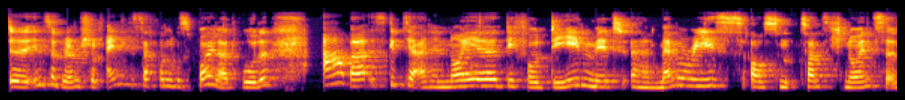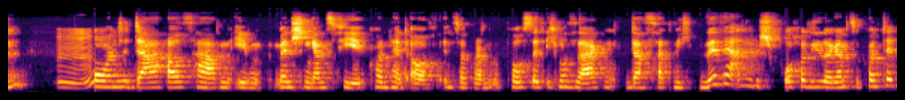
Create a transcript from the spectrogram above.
äh, Instagram schon einiges davon gespoilert wurde. Aber es gibt ja eine neue DVD mit äh, Memories aus 2019. Mhm. Und daraus haben eben Menschen ganz viel Content auf Instagram gepostet. Ich muss sagen, das hat mich sehr, sehr angesprochen, dieser ganze Content.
